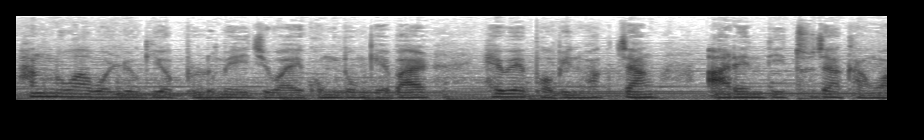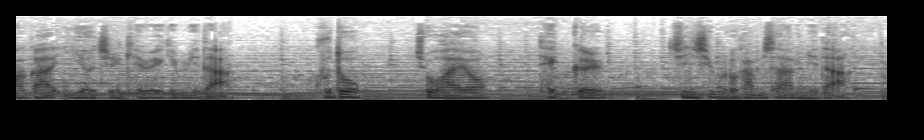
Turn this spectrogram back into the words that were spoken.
항로화 원료 기업 블루메이지와의 공동 개발, 해외 법인 확장, R&D 투자 강화가 이어질 계획입니다. 구독, 좋아요, 댓글 진심으로 감사합니다.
